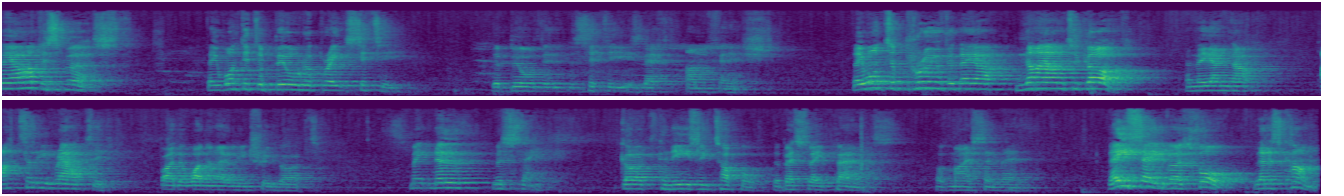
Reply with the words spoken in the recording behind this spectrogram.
They are dispersed. They wanted to build a great city. The building, the city is left unfinished. They want to prove that they are nigh unto God, and they end up utterly routed by the one and only true God. Make no mistake, God can easily topple the best laid plans of mice and men. They say, verse 4, let us come.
